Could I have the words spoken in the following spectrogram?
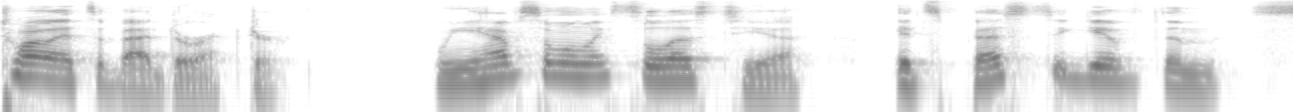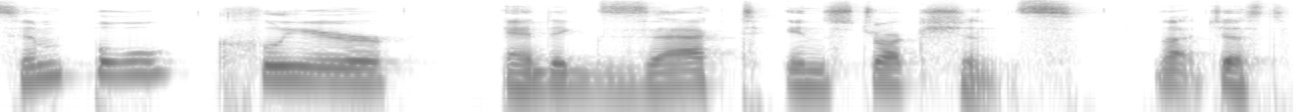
Twilight's a bad director. When you have someone like Celestia, it's best to give them simple, clear, and exact instructions. Not just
